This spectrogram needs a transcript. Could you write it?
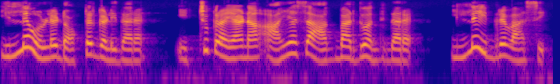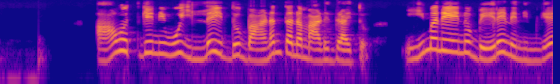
ಇಲ್ಲೇ ಒಳ್ಳೆ ಡಾಕ್ಟರ್ಗಳಿದ್ದಾರೆ. ಹೆಚ್ಚು ಪ್ರಯಾಣ ಆಯಾಸ ಆಗಬಾರ್ದು ಅಂತಿದ್ದಾರೆ ಇಲ್ಲೇ ಇದ್ರೆ ವಾಸಿ. ಆ ಹೊತ್ತಿಗೆ ನೀವು ಇಲ್ಲೇ ಇದ್ದು ಬಾಣಂತನ ಮಾಡಿದ್ರಾಯ್ತು. ಈ ಮನೆಯೇನು ಬೇರೆನೆ ನಿಮ್ಗೆ?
